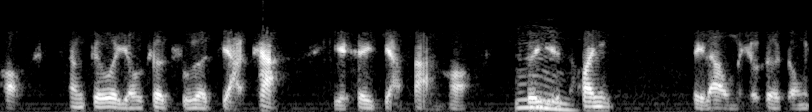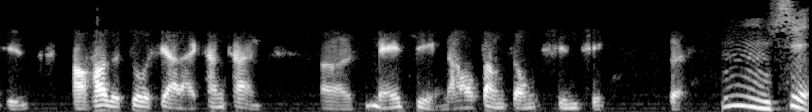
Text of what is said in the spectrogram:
哈，让各位游客除了假卡也可以假办哈，所以也欢迎可以来我们游客中心，好好的坐下来看看呃美景，然后放松心情。嗯，是，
